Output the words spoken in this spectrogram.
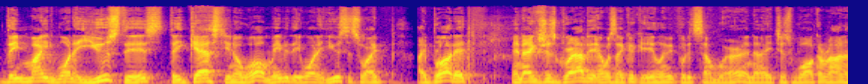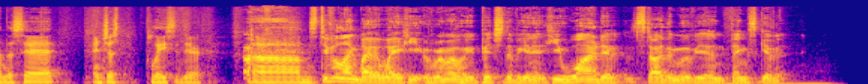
they might want to use this. They guessed, you know, well, maybe they want to use it. So I, I brought it, and I just grabbed it. I was like, okay, let me put it somewhere, and I just walk around on the set and just place it there. Um, Stephen Lang, by the way, he remember when he pitched the beginning. He wanted to start the movie on Thanksgiving.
